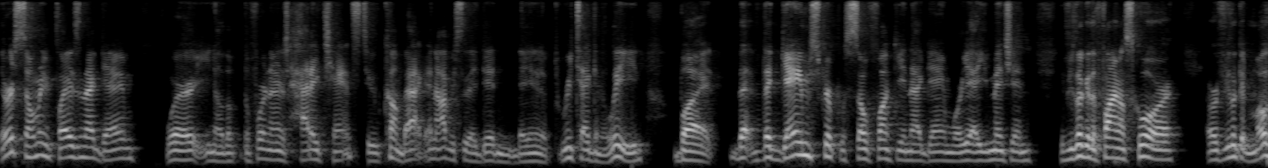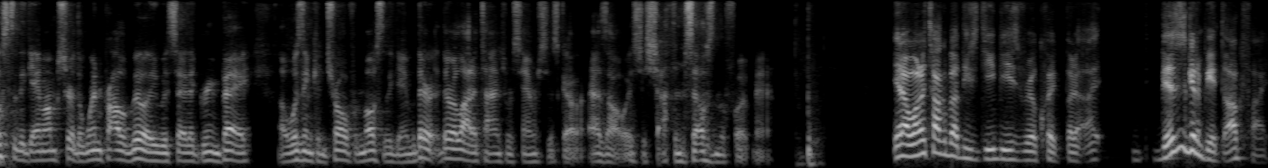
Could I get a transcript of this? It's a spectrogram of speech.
there were so many plays in that game where you know the, the 49ers had a chance to come back and obviously they didn't. They ended up retaking the lead but the, the game script was so funky in that game where yeah you mentioned if you look at the final score or if you look at most of the game i'm sure the win probability would say that green bay uh, was in control for most of the game but there, there are a lot of times where san francisco as always just shot themselves in the foot man. Yeah i want to talk about these dbs real quick but I, this is going to be a dogfight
